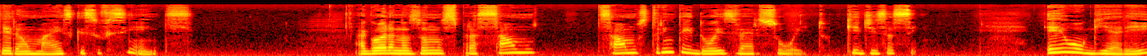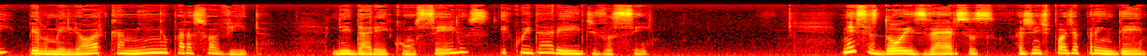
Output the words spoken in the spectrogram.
terão mais que suficientes. Agora nós vamos para Salmo, Salmos 32, verso 8, que diz assim: Eu o guiarei pelo melhor caminho para a sua vida, lhe darei conselhos e cuidarei de você. Nesses dois versos, a gente pode aprender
